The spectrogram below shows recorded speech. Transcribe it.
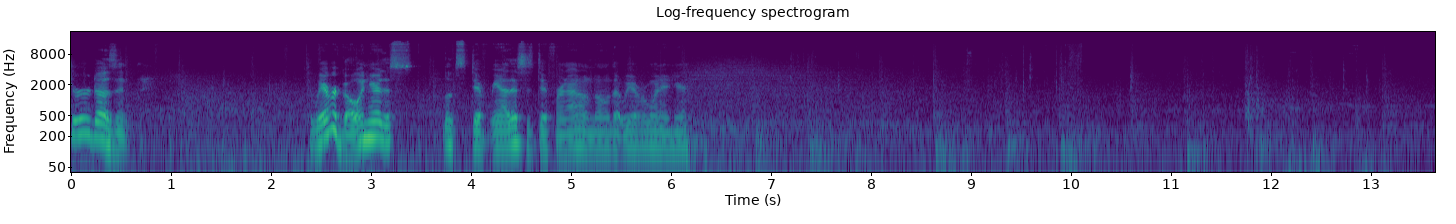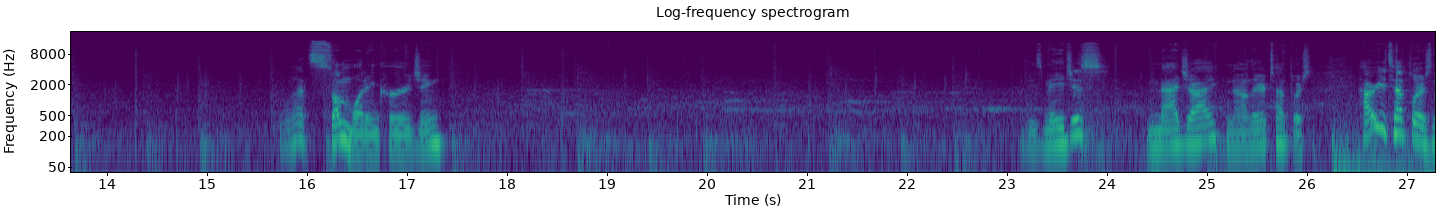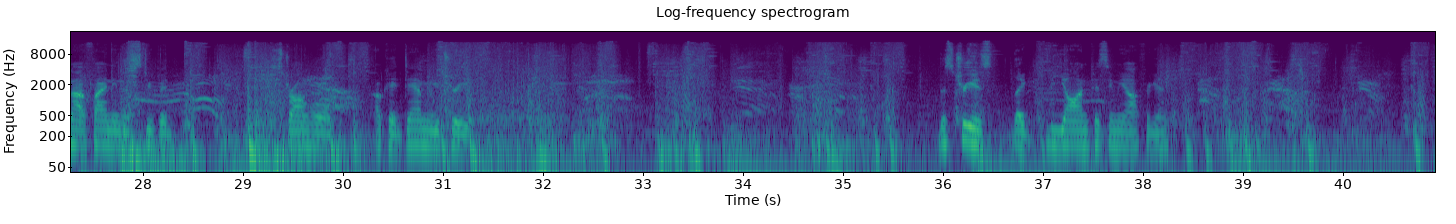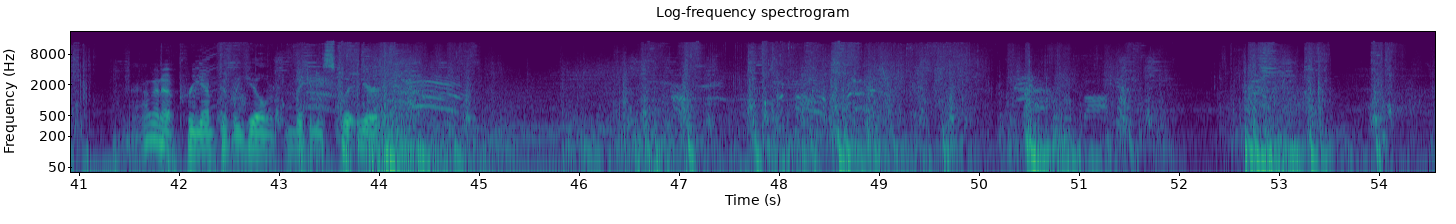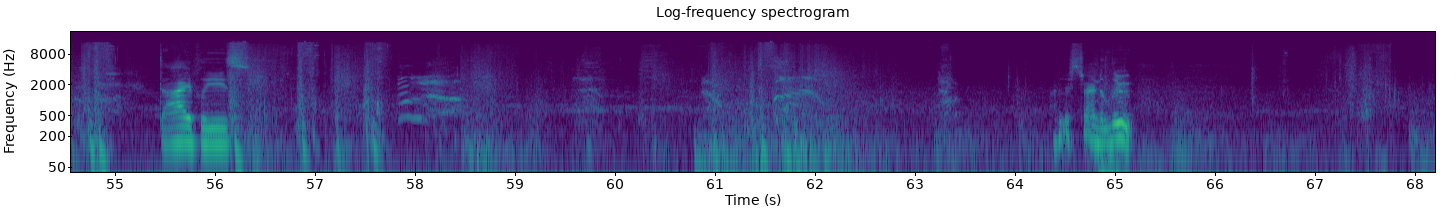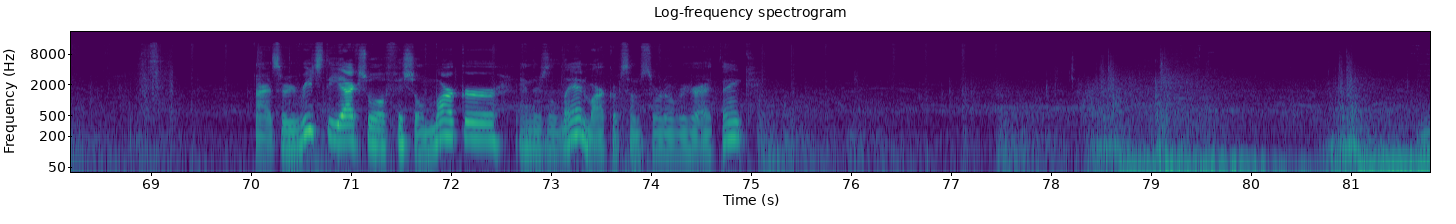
Sure doesn't. Did we ever go in here? This looks different. Yeah, this is different. I don't know that we ever went in here. Well, that's somewhat encouraging. Are these mages? Magi? No, they're Templars. How are you Templars not finding this stupid stronghold. Okay, damn you, tree. This tree is, like, beyond pissing me off again. I'm gonna preemptively heal Lickety Split here. Die, please. Just trying to loot. Alright, so we reached the actual official marker, and there's a landmark of some sort over here, I think.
